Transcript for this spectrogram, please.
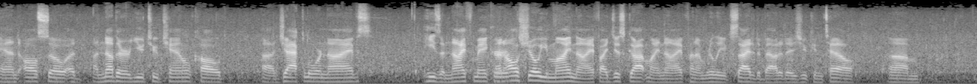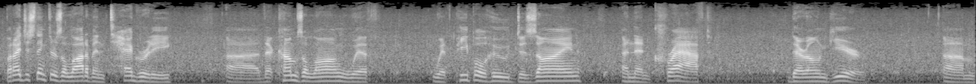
and also a, another YouTube channel called uh, Jacklore Knives. He's a knife maker and I'll show you my knife. I just got my knife and I'm really excited about it as you can tell. Um, but I just think there's a lot of integrity uh, that comes along with with people who design and then craft their own gear. Um,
